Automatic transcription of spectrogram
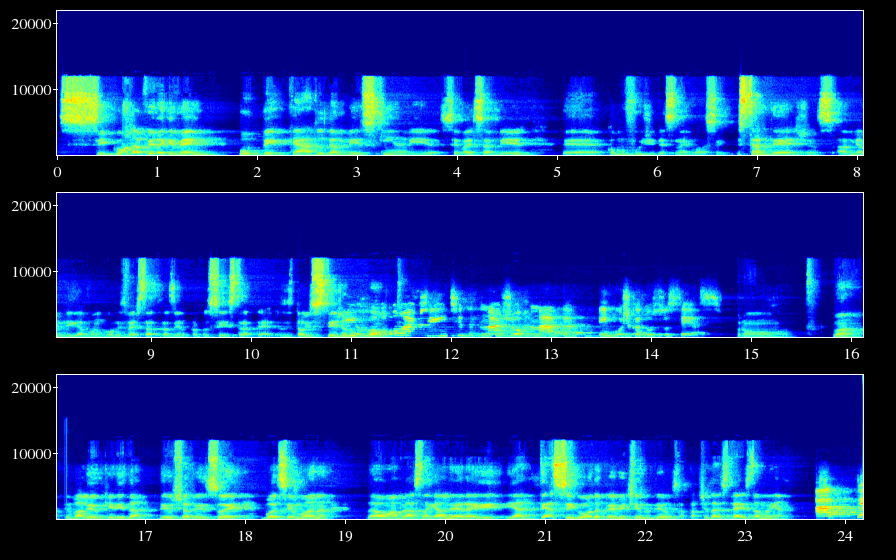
segunda-feira que vem, o pecado da mesquinharia. Você vai saber é, como fugir desse negócio aí. Estratégias. A minha amiga Van Gomes vai estar trazendo para você estratégias. Então, esteja E no ponto. roubam a gente na jornada em busca do sucesso. Pronto. Van, valeu, querida. Deus te abençoe. Boa semana. Dá um abraço na galera aí. E até segunda, permitindo Deus, a partir das 10 da manhã. Até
